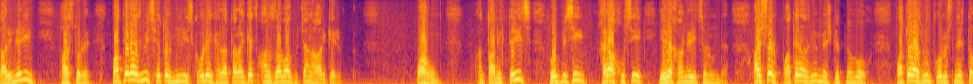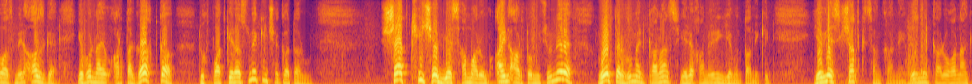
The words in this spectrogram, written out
տարիներին փաստորեն պատերազմից հետո նույնիսկ օրենք հրատարակեց անզավակության հարկեր պահում ընտանիքներից, որպեսի խրախուսի երեխաների ծնունդը։ Այսօր պատերազմի մեջ գտնվող, պատերազմում կորուստներ տված մեր ազգը, երբ որ նաև արտագաղթ կա, դուք պատկերացնում եք ինչ է կատարվում շատ քիչ եմ ես համարում այն արտոնությունները, որ տրվում են կանանց երեխաներին եւ ընտանիքին։ Եվ ես շատ կցանկանեի, որ մենք կարողանանք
